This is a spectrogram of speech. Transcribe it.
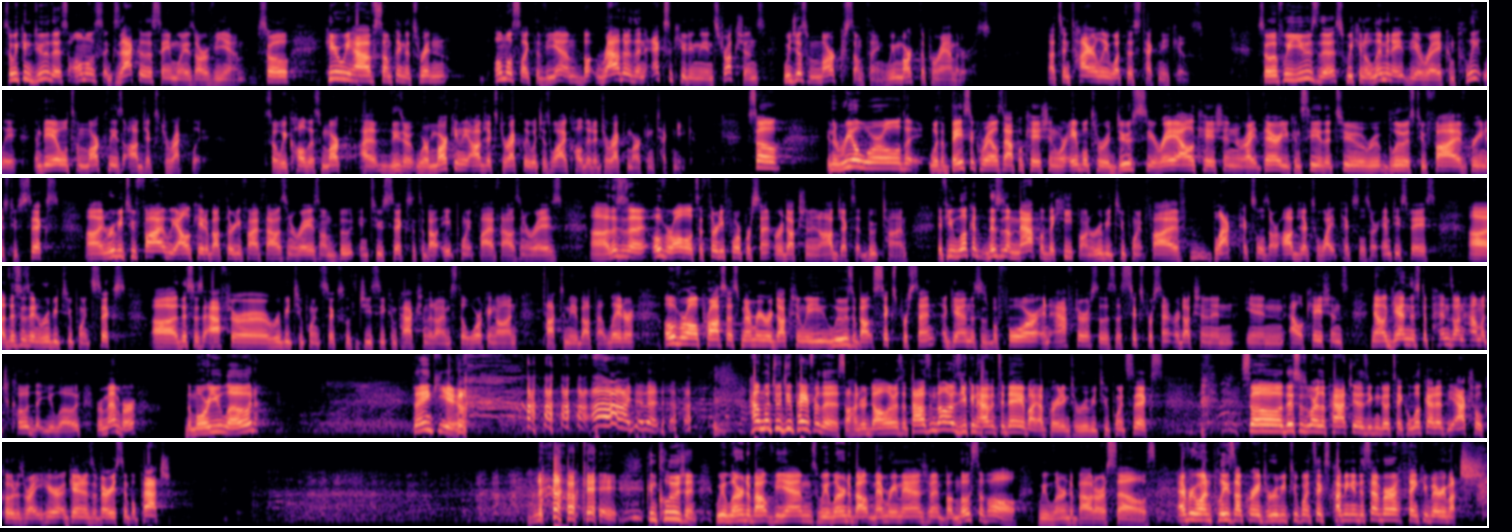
So we can do this almost exactly the same way as our VM. So here we have something that's written almost like the VM, but rather than executing the instructions, we just mark something. We mark the parameters. That's entirely what this technique is. So if we use this, we can eliminate the array completely and be able to mark these objects directly. So we call this mark, uh, these are, we're marking the objects directly, which is why I called it a direct marking technique. So in the real world, with a basic Rails application, we're able to reduce the array allocation right there. You can see the two, blue is 2.5, green is 2.6. Uh, in Ruby 2.5, we allocate about 35,000 arrays on boot. In 2.6, it's about 8.5 thousand arrays. Uh, this is a, overall, it's a 34% reduction in objects at boot time. If you look at, this is a map of the heap on Ruby 2.5. Black pixels are objects, white pixels are empty space. Uh, this is in Ruby 2.6. Uh, this is after Ruby 2.6 with GC compaction that I'm still working on. Talk to me about that later. Overall process memory reduction, we lose about 6%. Again, this is before and after, so there's a 6% reduction in, in allocations. Now again, this depends on how much code that you load. Remember, the more you load, thank you. ah, I did it. How much would you pay for this? $100, $1,000? You can have it today by upgrading to Ruby 2.6. so this is where the patch is. You can go take a look at it. The actual code is right here. Again, it's a very simple patch. okay, conclusion. We learned about VMs, we learned about memory management, but most of all, we learned about ourselves. Everyone, please upgrade to Ruby 2.6 coming in December. Thank you very much.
